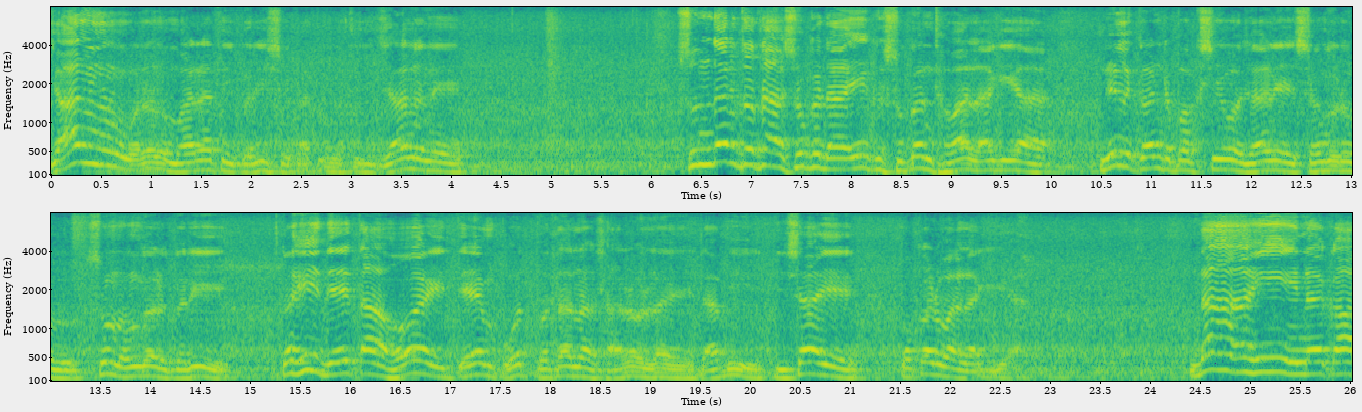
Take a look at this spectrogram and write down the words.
જાનનું વર્ણન મારાથી કરી શકાતું નથી. જાનને સુંદર તથા સુખદાયક સુગંધ થવા લાગ્યા. નીલકંઠ પક્ષીઓ જાણે સંગડું સુમંગળ કરી કહી દેતા હોય તેમ પોતપોતાના સારો લઈ ડાબી દિશાએ પકડવા લાગ્યા. દાહીન કાગ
